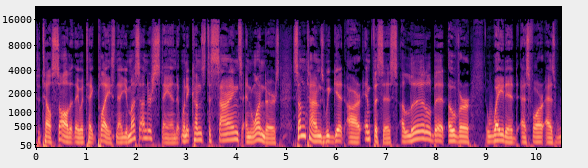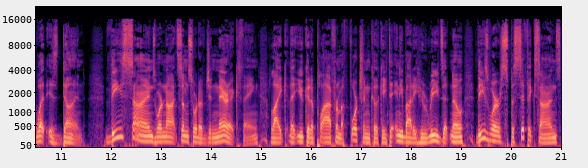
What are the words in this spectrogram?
to tell Saul that they would take place. Now, you must understand that when it comes to signs and wonders, sometimes we get our emphasis a little bit overweighted as far as what is done these signs were not some sort of generic thing like that you could apply from a fortune cookie to anybody who reads it. No, these were specific signs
